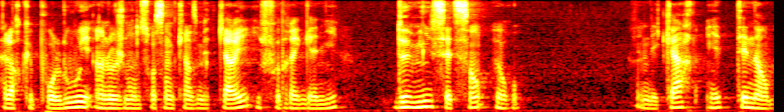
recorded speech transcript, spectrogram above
Alors que pour louer un logement de 75 mètres carrés, il faudrait gagner 2700 euros. L'écart est énorme.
